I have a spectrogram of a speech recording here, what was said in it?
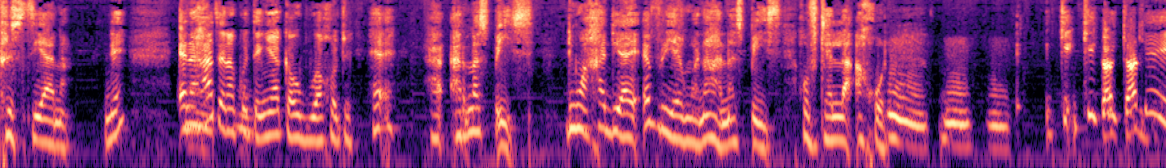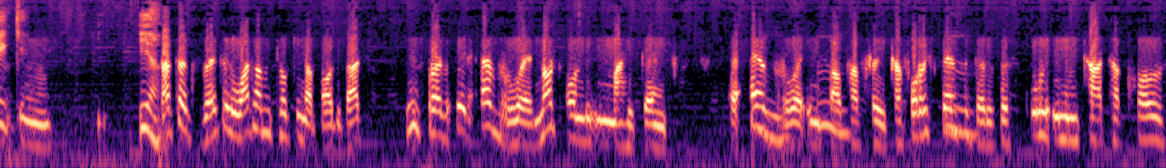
christiana ne? And ga tsena ko teng ya ka o bua gotwe he ga rena space dingwaga di a every year ngwana gana space go fitlhelela a gole that, that, mm, yeah. That's exactly what I'm talking about. That this private everywhere, not only in Mahikeng, uh, everywhere in mm. South Africa. For instance, mm. there is a school in Mthatha called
